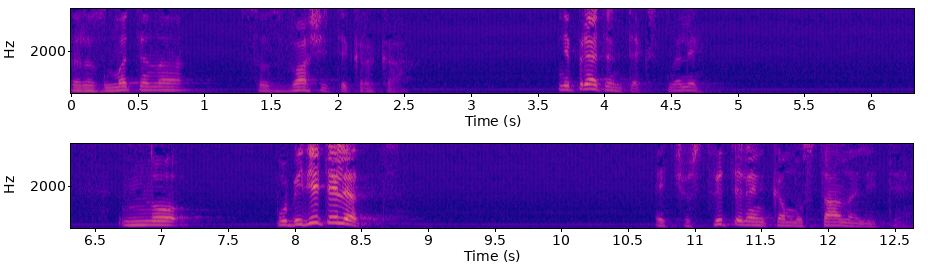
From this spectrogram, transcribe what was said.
размътена с вашите крака. Неприятен текст, нали? Но победителят е чувствителен към останалите,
